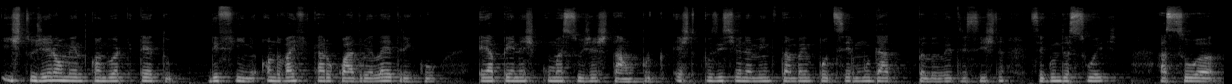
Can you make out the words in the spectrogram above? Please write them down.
isto geralmente quando o arquiteto define onde vai ficar o quadro elétrico, é apenas uma sugestão, porque este posicionamento também pode ser mudado pelo eletricista segundo a sua, a sua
